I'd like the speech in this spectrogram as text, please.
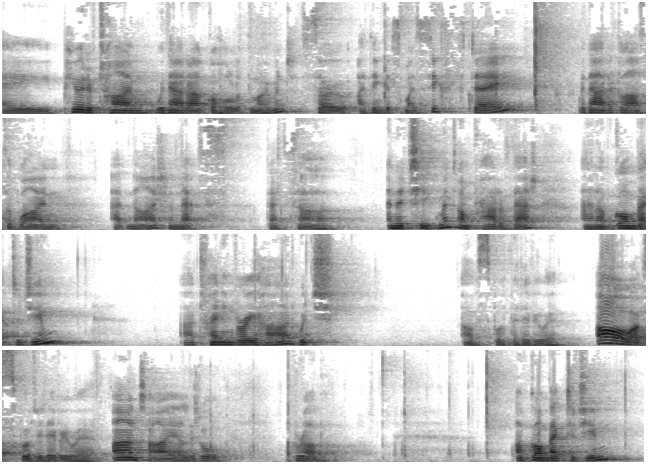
a period of time without alcohol at the moment. So I think it's my sixth day without a glass of wine at night. And that's, that's uh, an achievement. I'm proud of that. And I've gone back to gym, uh, training very hard, which I've spilt that everywhere. Oh, I've spilt it everywhere. Aren't I a little grub? I've gone back to gym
